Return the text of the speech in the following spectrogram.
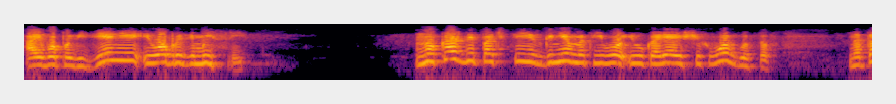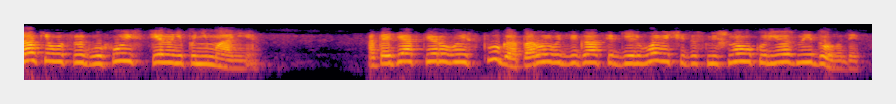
о его поведении и образе мыслей. Но каждый почти из гневных его и укоряющих возгласов наталкивался на глухую стену непонимания. Отойдя от первого испуга, порой выдвигал Сергей Львович и до смешного курьезные доводы —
